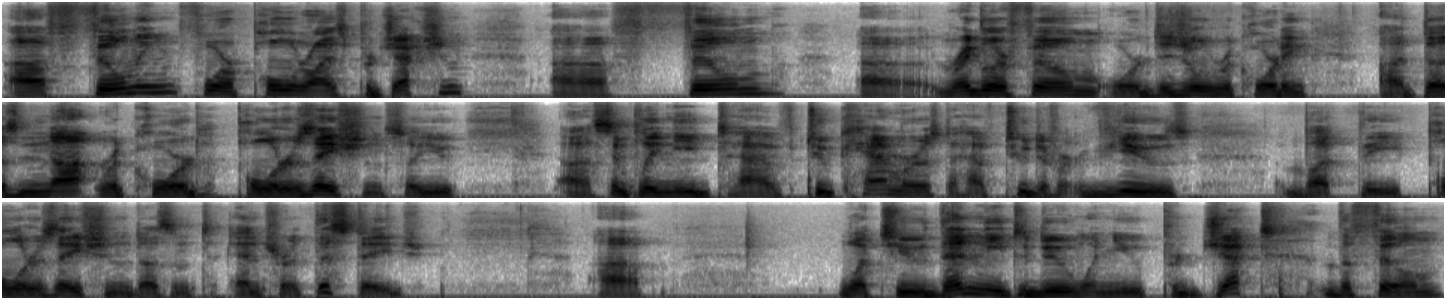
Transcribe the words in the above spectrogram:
uh, filming for polarized projection, uh, film, uh, regular film or digital recording uh, does not record polarization. So you simply need to have two cameras to have two different views, but the polarization doesn't enter at this stage. what you then need to do when you project the film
